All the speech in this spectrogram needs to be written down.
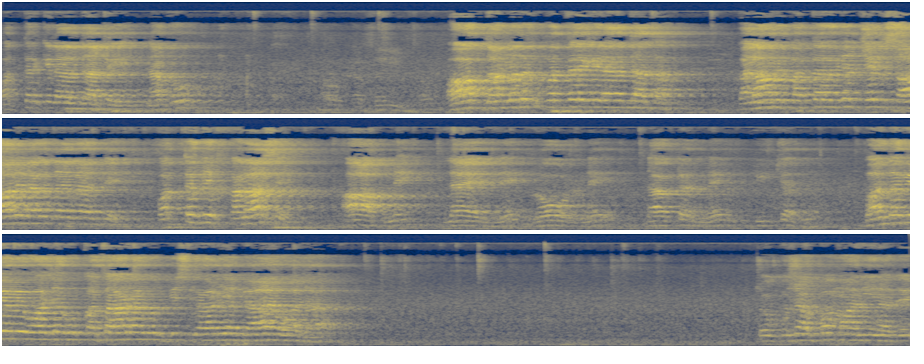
पत्थर के लगत जाते ना को आप दानदर पत्थर के लगत जाता कलाम में पत्थर में छह साल लगत करते पत्थर के कला से आपने लैब ने, रोड ने, डॉक्टर ने, टीचर ने कतारा को बीस गाड़ियाँ ब्याह वाजा तो कुछ अप्पा मानी ना दे,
